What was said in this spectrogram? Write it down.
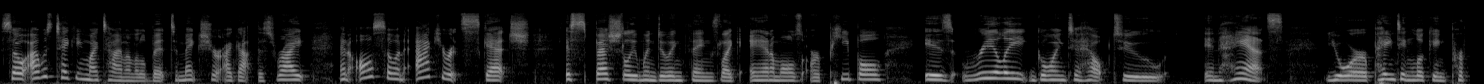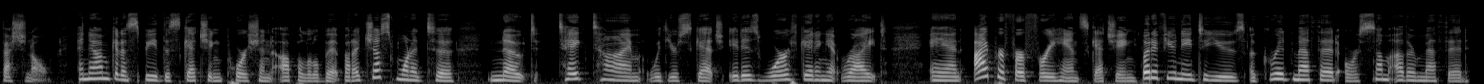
So I was taking my time a little bit to make sure I got this right, and also an accurate sketch, especially when doing things like animals or people, is really going to help to enhance your painting looking professional. And now I'm going to speed the sketching portion up a little bit, but I just wanted to note take time with your sketch. It is worth getting it right. And I prefer freehand sketching, but if you need to use a grid method or some other method,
